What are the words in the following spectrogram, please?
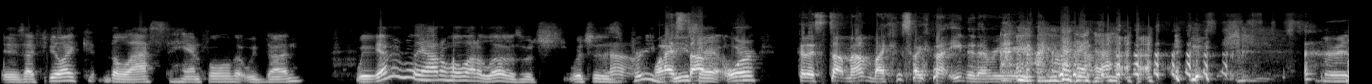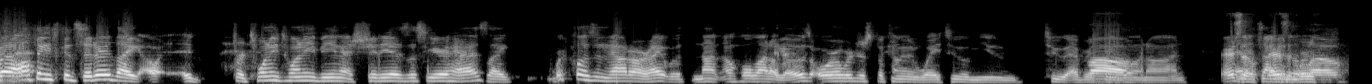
is I feel like the last handful that we've done, we haven't really had a whole lot of lows, which which is no. pretty well, decent. Stopped, or could I stop mountain biking, so I'm not eating it every week. but that. all things considered, like oh, it, for 2020 being as shitty as this year has, like we're closing it out all right with not a whole lot of lows, or we're just becoming way too immune to everything wow. going on. There's and a there's a worth, low.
